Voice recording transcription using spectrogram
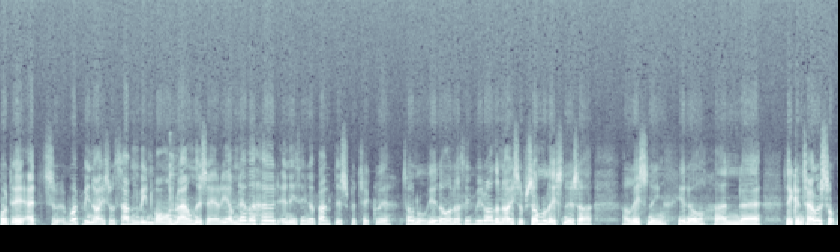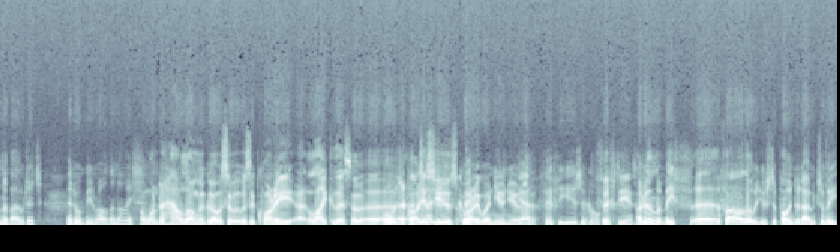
But it's, it would be nice with having been born round this area. I've never heard anything about this particular tunnel, you know, and I think it'd be rather nice if some listeners are, are listening, you know, and uh, they can tell us something about it. It would be rather nice. I wonder how long ago. So it was a quarry uh, like this, a, a, Oh, it was a a- a quarry like this, disused fif- quarry when you knew Yeah, it. 50 years ago. Fifty years. I ago. remember my f- uh, father used to point it out to me,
